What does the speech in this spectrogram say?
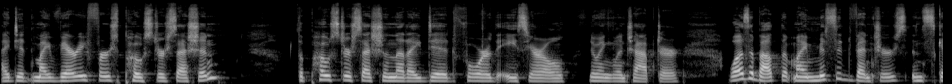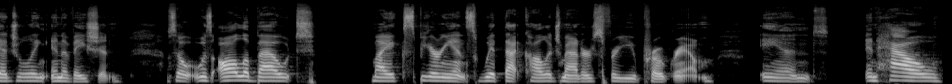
I did my very first poster session. The poster session that I did for the ACRL New England chapter was about the, my misadventures in scheduling innovation. So it was all about my experience with that College Matters for You program and and how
